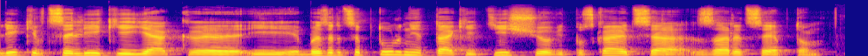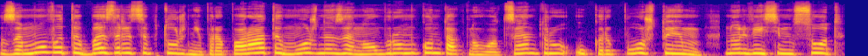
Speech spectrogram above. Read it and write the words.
ліків. Це ліки як е, і безрецептурні, так і ті, що відпускаються за рецептом. Замовити безрецептурні препарати можна за номером контактного центру Укрпошти 0800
